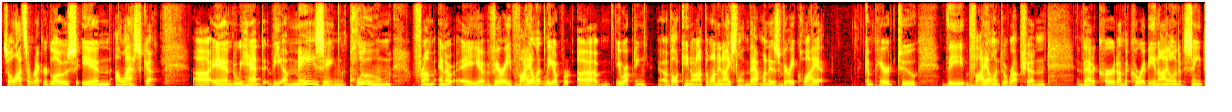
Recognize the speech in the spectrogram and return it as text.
So lots of record lows in Alaska. Uh, and we had the amazing plume from an, a, a very violently uh, erupting uh, volcano, not the one in Iceland. That one is very quiet compared to the violent eruption that occurred on the Caribbean island of St.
